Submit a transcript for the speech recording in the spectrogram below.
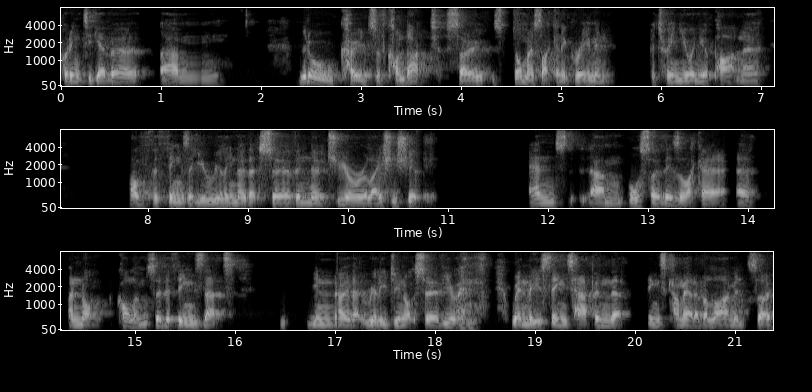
putting together um, little codes of conduct. So it's almost like an agreement between you and your partner of the things that you really know that serve and nurture your relationship. And um, also, there's like a, a, a not column. So the things that you know that really do not serve you and when these things happen that things come out of alignment. So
